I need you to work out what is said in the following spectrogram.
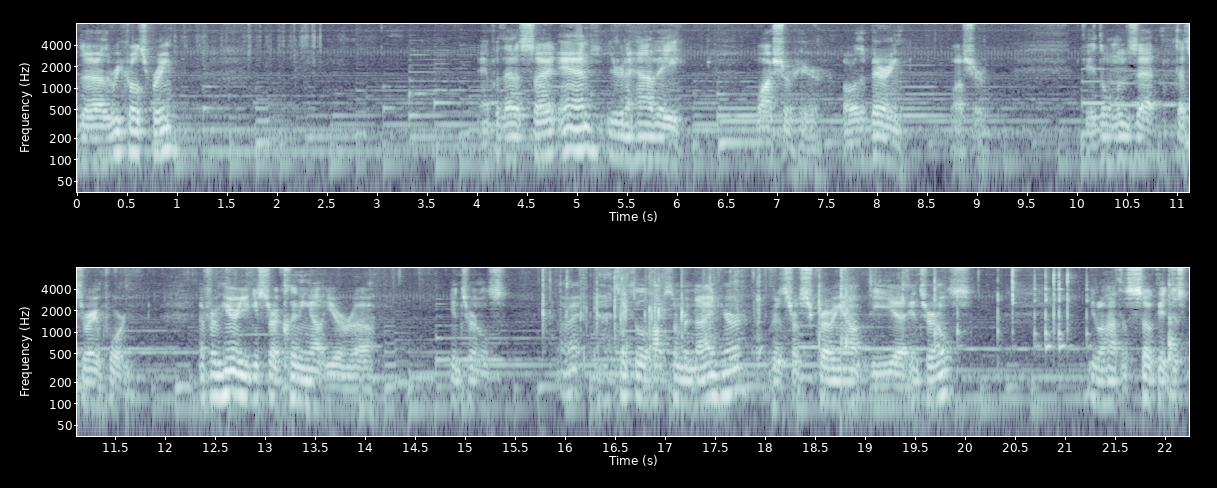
the, the recoil spring. And put that aside and you're going to have a washer here, or the bearing washer. Okay, don't lose that. That's very important. And from here you can start cleaning out your uh, internals. Alright, take the little Hoppe's number 9 here. We're going to start scrubbing out the uh, internals. You don't have to soak it, just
